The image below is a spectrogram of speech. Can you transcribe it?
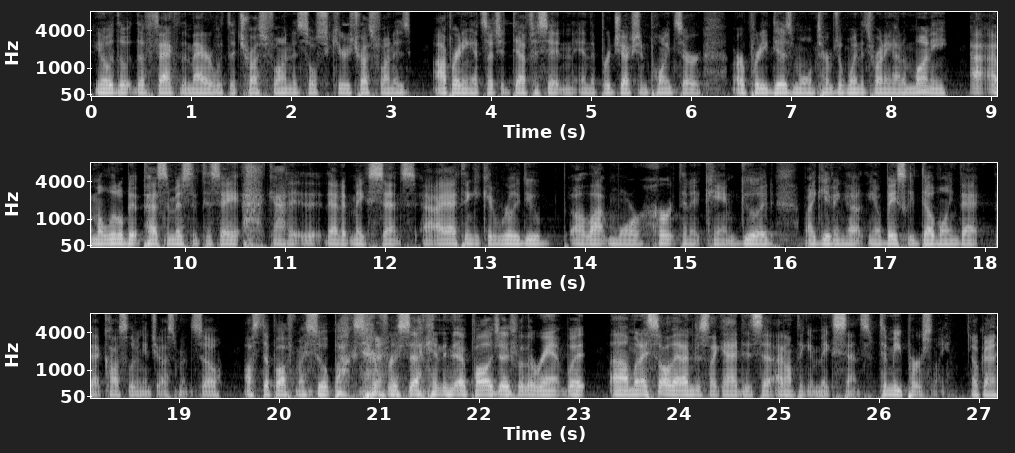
you know, the the fact of the matter with the trust fund and Social Security trust fund is operating at such a deficit, and, and the projection points are are pretty dismal in terms of when it's running out of money. I, am a little bit pessimistic to say, God, it, that it makes sense. I, I think it could really do a lot more hurt than it can good by giving a you know basically doubling that that cost of living adjustment. So I'll step off my soapbox there for a second and I apologize for the rant, but um, when I saw that, I'm just like, I, just, I don't think it makes sense to me personally. Okay,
